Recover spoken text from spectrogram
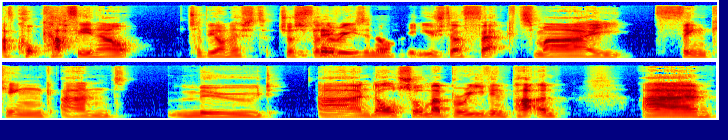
I've cut caffeine out, to be honest, just for okay. the reason of it used to affect my thinking and mood and also my breathing pattern. Um,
